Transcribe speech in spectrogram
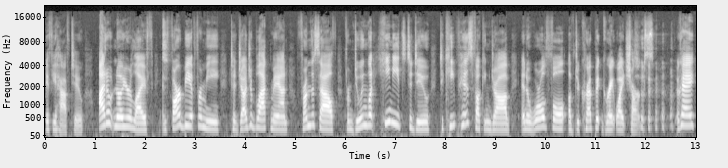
if you have to. I don't know your life, and far be it from me to judge a black man from the South from doing what he needs to do to keep his fucking job in a world full of decrepit great white sharks. okay?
